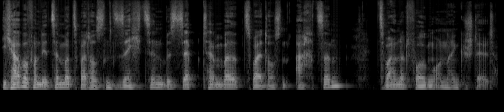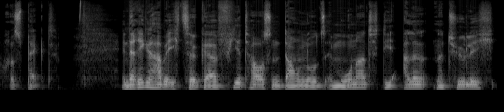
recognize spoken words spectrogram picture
Ich habe von Dezember 2016 bis September 2018 200 Folgen online gestellt. Respekt. In der Regel habe ich circa 4000 Downloads im Monat, die alle natürlich,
